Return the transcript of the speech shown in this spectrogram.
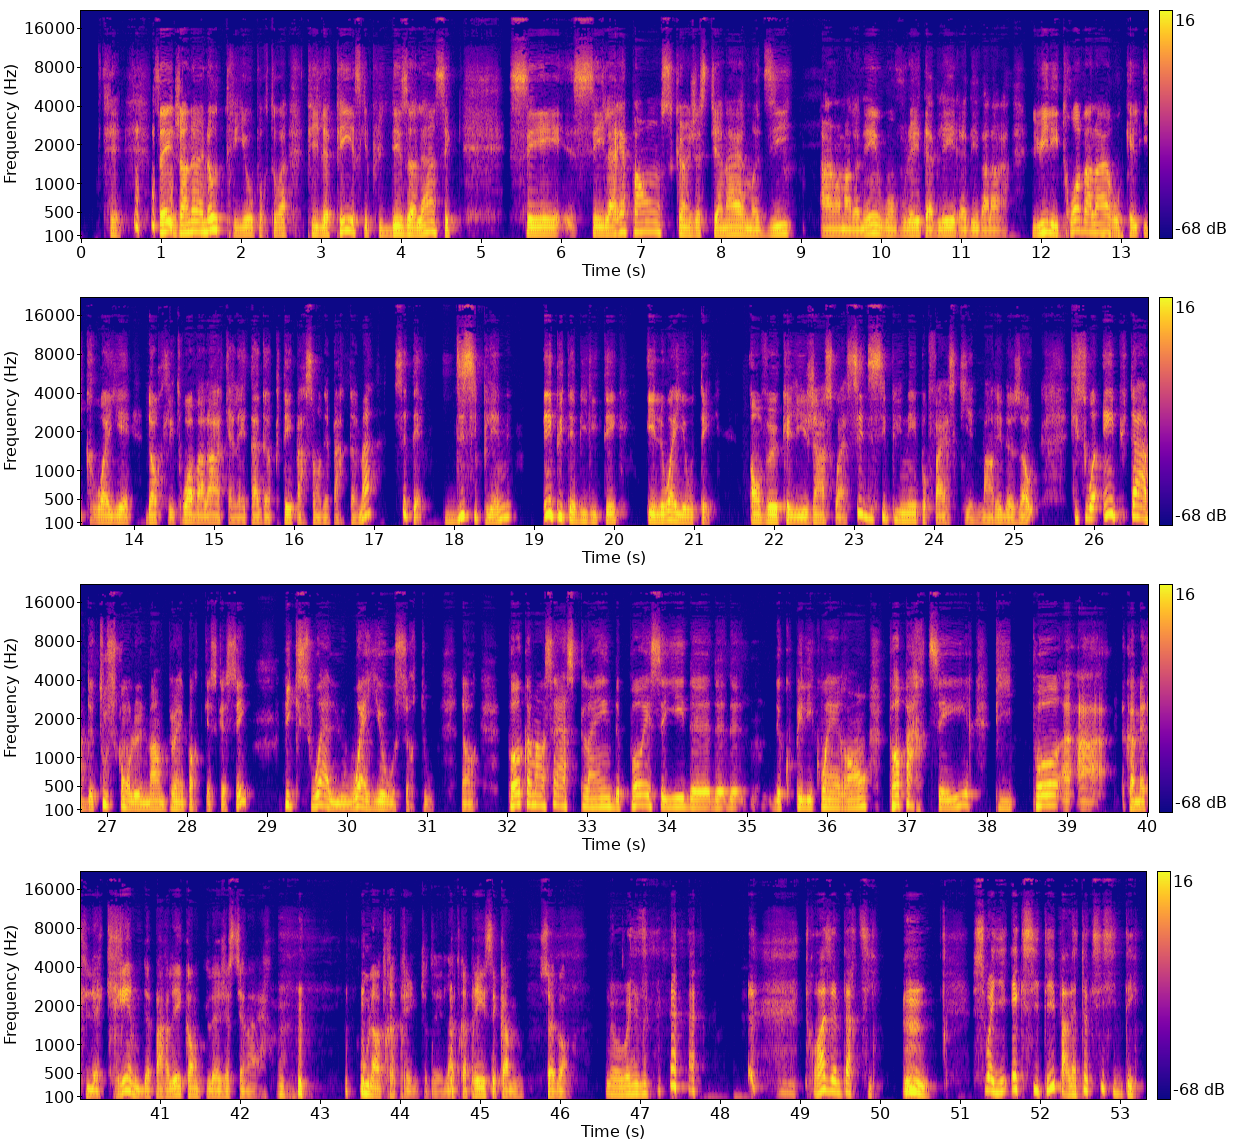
J'en ai un autre trio pour toi. Puis le pire, ce qui est le plus désolant, c'est c'est la réponse qu'un gestionnaire m'a dit à un moment donné où on voulait établir des valeurs. Lui, les trois valeurs auxquelles il croyait, donc les trois valeurs qu'elle allaient adoptées par son département, c'était discipline, imputabilité et loyauté. On veut que les gens soient assez disciplinés pour faire ce qui est demandé d'eux autres, qu'ils soient imputables de tout ce qu'on leur demande, peu importe qu'est-ce que c'est, puis qu'ils soient loyaux surtout. Donc, pas commencer à se plaindre, pas essayer de, couper les coins ronds, pas partir, puis pas à, commettre le crime de parler contre le gestionnaire ou l'entreprise. L'entreprise, c'est comme second. Oui. Troisième partie. Soyez excité par la toxicité.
